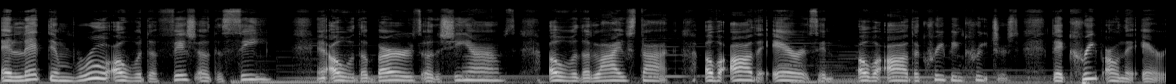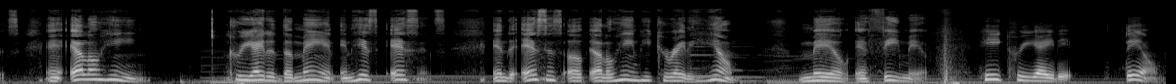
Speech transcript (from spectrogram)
and let them rule over the fish of the sea, and over the birds of the Sheams, over the livestock, over all the Eretz, and over all the creeping creatures that creep on the Eretz. And Elohim created the man in his essence. In the essence of Elohim, he created him, male and female. He created them.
